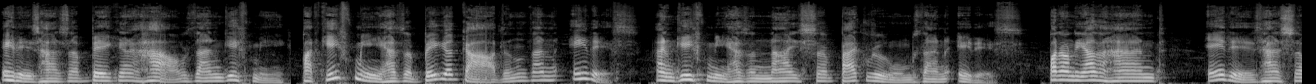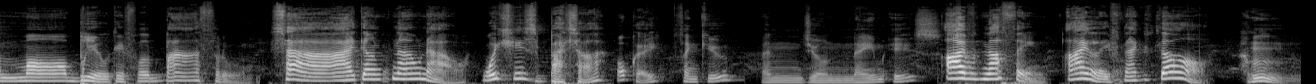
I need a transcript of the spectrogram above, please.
It is has a bigger house than Give Me, but Give Me has a bigger garden than It is, and Give Me has a nicer bedrooms than It is. But on the other hand, It is has a more beautiful bathroom. So I don't know now. Which is better? Okay, thank you. And your name is? I've nothing. I live next door. Hmm,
